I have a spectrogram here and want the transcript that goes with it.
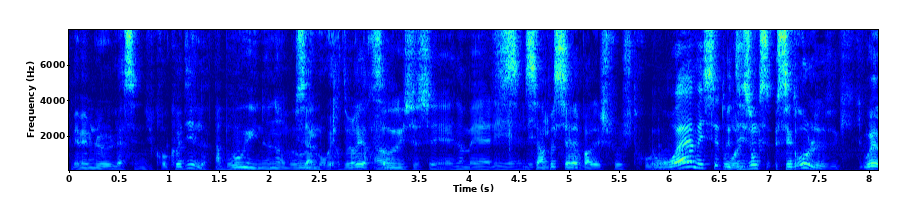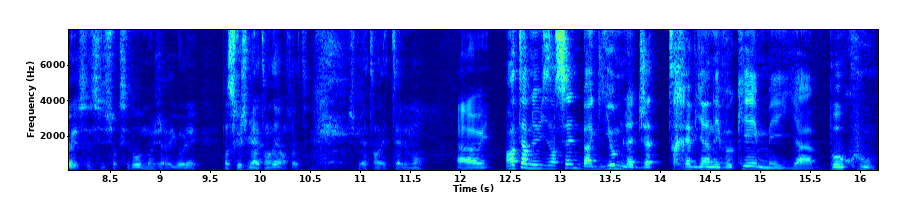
Mais même le- la scène du crocodile, Ah bah oui, non, non, bah c'est à mourir de rire. ça. Ah oui, c'est... Non mais elle est... C'est un peu tiré par les cheveux, je trouve. Ouais, mais c'est drôle. disons que c'est- drôle. Ouais, ouais, c'est sûr que c'est drôle. Moi, j'ai rigolé. Parce que je m'y attendais en fait. je m'y attendais tellement. Ah oui. En termes de mise en scène, ben, Guillaume l'a déjà très bien évoqué, mais il y a beaucoup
